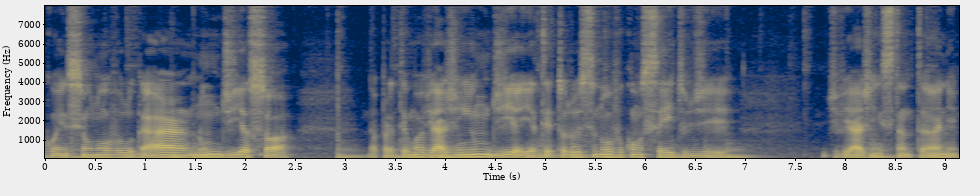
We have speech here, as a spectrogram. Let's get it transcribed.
conhecer um novo lugar num dia só. Dá para ter uma viagem em um dia, ia ter todo esse novo conceito de, de viagem instantânea.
